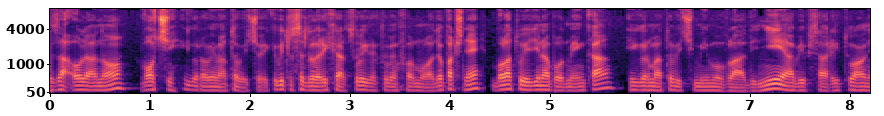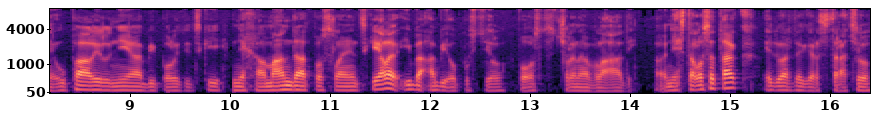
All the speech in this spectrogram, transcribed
za Oľano voči Igorovi Matovičovi. Keby tu sedel Richard Sulik, tak to budem formulovať opačne. Bola tu jediná podmienka. Igor Matovič mimo vlády. Nie, aby sa rituálne upálil, nie, aby politicky nechal mandát poslanecký, ale iba aby opustil post člena vlády. Nestalo sa tak, Eduard Heger stratil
